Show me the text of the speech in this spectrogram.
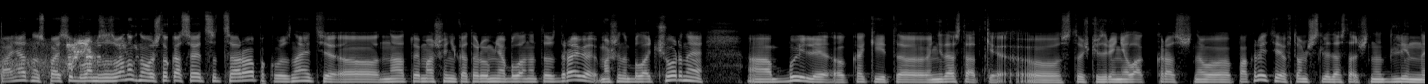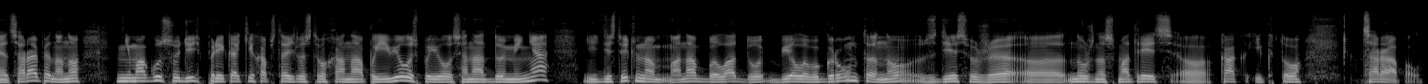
Понятно, спасибо вам за звонок. Но вот что касается царапок, вы знаете, э, на той машине, которая у меня была на тест-драйве, машина была черная, э, были какие-то недостатки э, с точки зрения лакокрасочного покрытия, в том числе достаточно длинная царапина, но не могу судить, при каких обстоятельствах она появилась. Появилась она до меня, и действительно она была до белого грунта, но здесь уже нужно смотреть, как и кто царапал,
